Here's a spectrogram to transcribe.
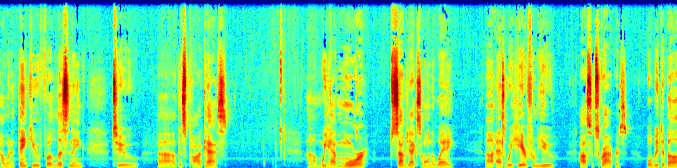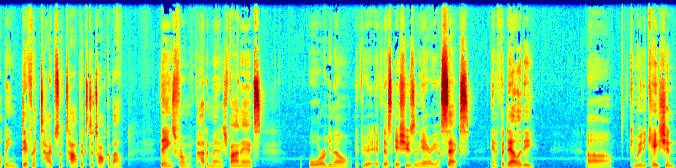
I want to thank you for listening to uh, this podcast. Um, we have more subjects on the way. Uh, as we hear from you, our subscribers, we'll be developing different types of topics to talk about. Things from how to manage finance, or you know, if you're if there's issues in the area of sex, infidelity, uh, communication,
